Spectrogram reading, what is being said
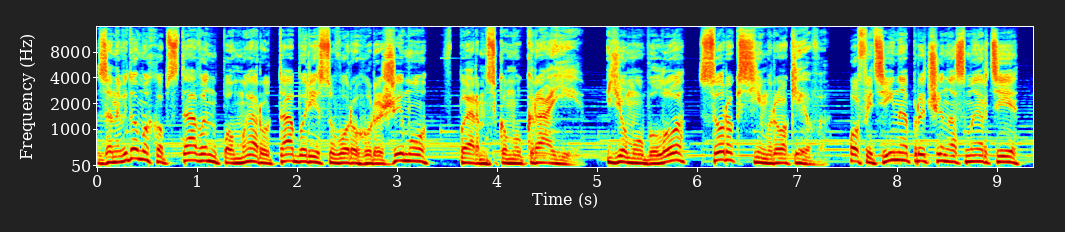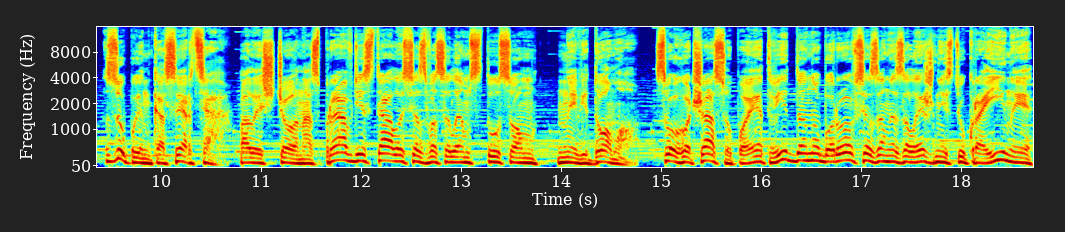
за невідомих обставин помер у таборі суворого режиму в Пермському краї. Йому було 47 років. Офіційна причина смерті зупинка серця. Але що насправді сталося з Василем Стусом, невідомо. Свого часу поет віддано боровся за незалежність України,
